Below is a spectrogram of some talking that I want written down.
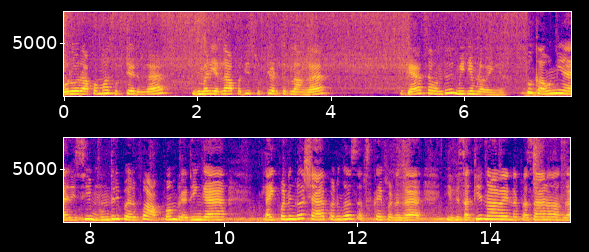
ஒரு ஒரு அப்பமாக சுட்டு எடுங்க. இது மாதிரி எல்லா அப்பத்தையும் சுட்டு எடுத்துக்கலாங்க. கேஸை வந்து மீடியமில் வைங்க. உப்பு கவுனி அரிசி முந்திரி பருப்பு அப்பம் ரெடிங்க லைக் பண்ணுங்கள் ஷேர் பண்ணுங்கள் சப்ஸ்கிரைப் பண்ணுங்கள் இது சத்யநாராயண பிரசாதங்க.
